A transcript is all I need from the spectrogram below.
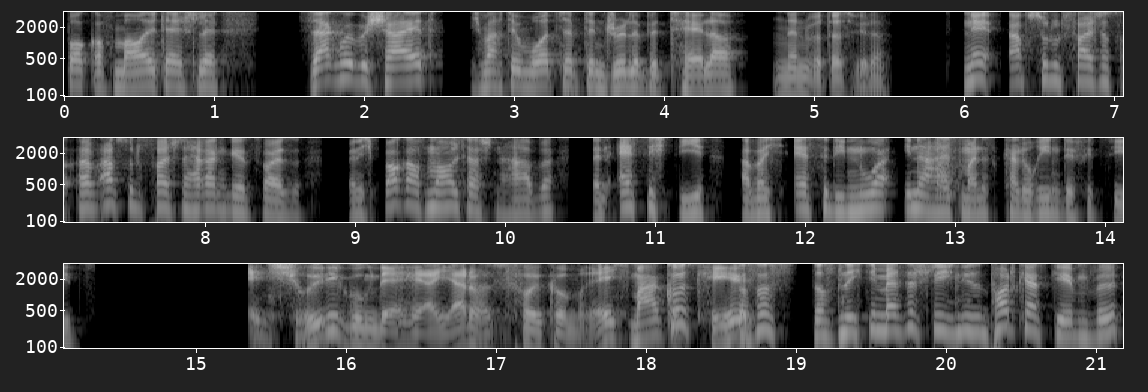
Bock auf Maultäschle, sag mir Bescheid. Ich mache dir im WhatsApp den Drill-A-Bit Taylor und dann wird das wieder. Nee, absolut, falsches, äh, absolut falsche Herangehensweise. Wenn ich Bock auf Maultaschen habe, dann esse ich die, aber ich esse die nur innerhalb meines Kaloriendefizits. Entschuldigung, der Herr, ja, du hast vollkommen recht. Markus, okay. das, ist, das ist nicht die Message, die ich in diesem Podcast geben will.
